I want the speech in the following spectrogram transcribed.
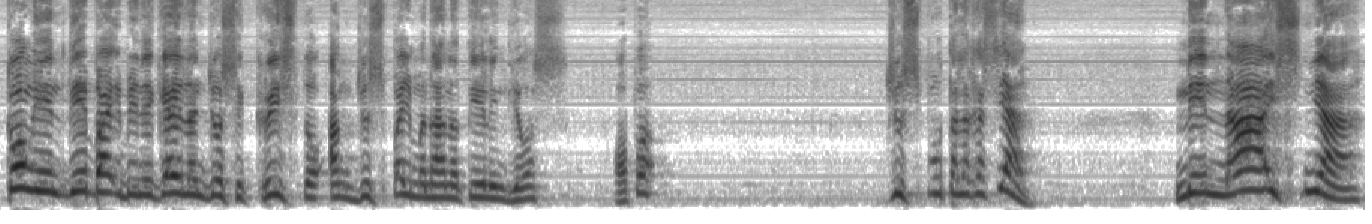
Kung hindi ba ibinigay ng Diyos si Kristo, ang Diyos pa'y mananatiling Diyos? Opo. Diyos po talaga siya ninais niya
